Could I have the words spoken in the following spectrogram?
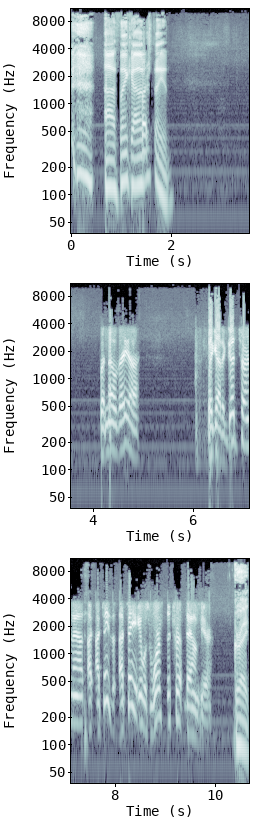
I think I understand. But no, they uh they got a good turnout. I, I tell you, I tell you, it was worth the trip down here Great.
